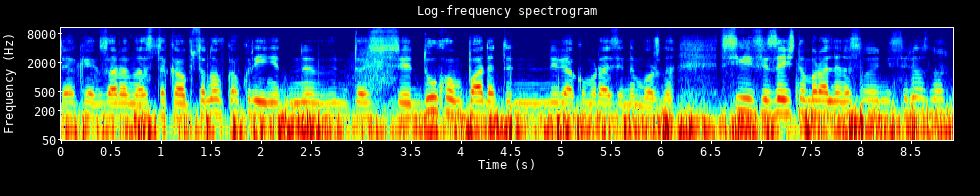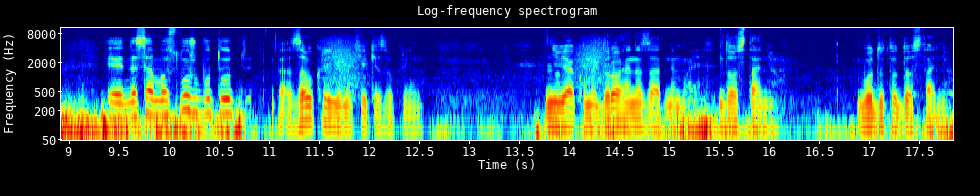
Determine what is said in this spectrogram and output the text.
так як зараз у нас така обстановка в країні, тобто духом падати ні в якому разі не можна. Всі фізично, морально настроєні серйозно, е, несемо службу тут. За Україну, тільки за Україну. Ні в якому дороги назад немає. До останнього. Буду тут до останнього.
